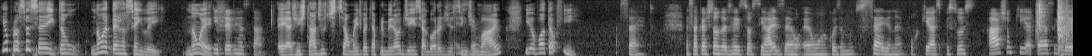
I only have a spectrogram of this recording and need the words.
e eu processei. Então, não é terra sem lei. Não é. E teve resultado. é a gente está judicialmente, vai ter a primeira audiência agora, dia É 5 isso de aí. maio, e eu vou até o fim. Tá certo. Essa questão das redes sociais é, é uma coisa muito séria, né? Porque as pessoas acham que é terra sem lei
